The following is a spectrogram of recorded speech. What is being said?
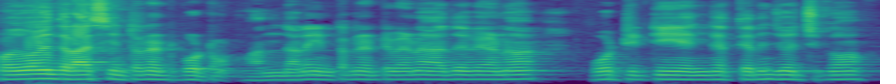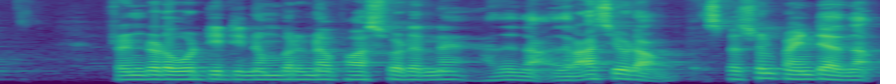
பொதுவாக இந்த ராசி இன்டர்நெட் போட்டோம். வந்தாலும் இன்டர்நெட் வேணும் அது வேணும். ஓடிடி எங்கே தெரிஞ்சு வச்சுக்கோ. ஃப்ரெண்டோட ஓடிடி நம்பர் என்ன பாஸ்வேர்டு என்ன அதுதான். அது ராசியோட ஸ்பெஷல் பாயிண்ட்டே அதுதான்.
